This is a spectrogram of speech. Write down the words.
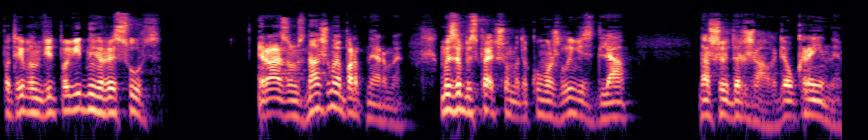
потрібен відповідний ресурс. І разом з нашими партнерами ми забезпечуємо таку можливість для нашої держави, для України.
